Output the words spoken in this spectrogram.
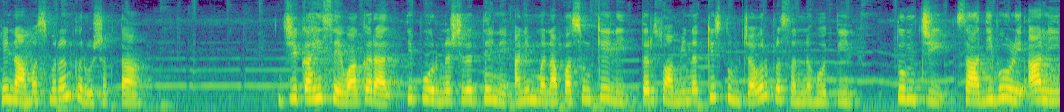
हे नामस्मरण करू शकता. जी काही सेवा कराल ती पूर्ण श्रद्धेने आणि मनापासून केली तर स्वामी नक्कीच तुमच्यावर प्रसन्न होतील. तुमची साधी भोळी आणि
